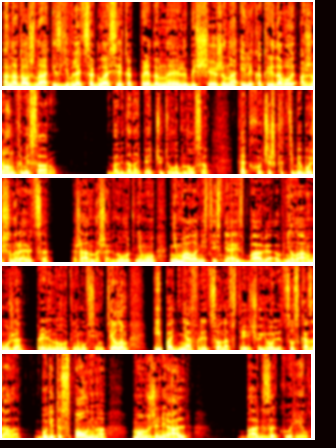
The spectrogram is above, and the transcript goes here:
она должна изъявлять согласие как преданная любящая жена или как рядовой ажан комиссару. Богдан опять чуть улыбнулся. «Как хочешь, как тебе больше нравится». Жанна шагнула к нему, немало не стесняясь Бага, обняла мужа, прильнула к нему всем телом и, подняв лицо навстречу его лицу, сказала «Будет исполнено, мон генераль». Баг закурил.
